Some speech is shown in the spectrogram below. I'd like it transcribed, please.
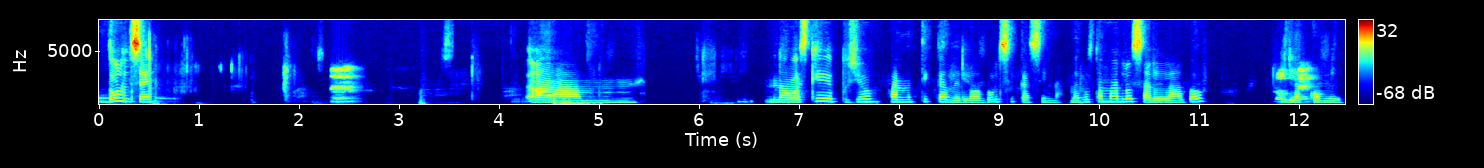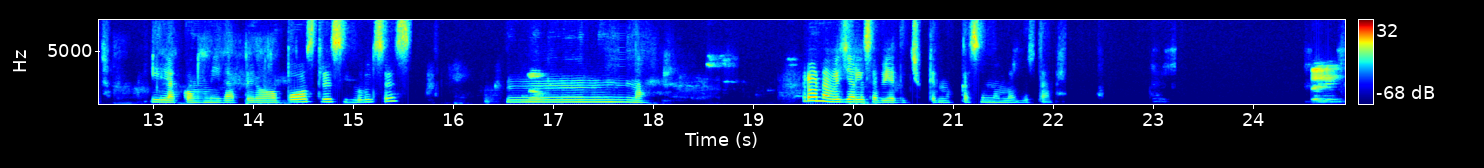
Dulce. ¿Eh? am, No, es que pues yo fanática de lo dulce casi no. Me gusta más lo salado y la comida. Y la comida, pero postres y dulces, mm, no. Pero una vez ya les había dicho que no, casi no me gustan. Sí.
